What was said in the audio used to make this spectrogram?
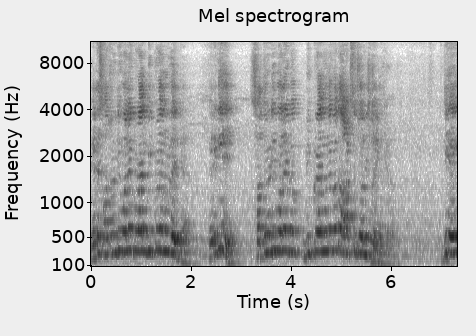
এটা সতেরোটি বলের ক্রয় বিক্রয় মূল্য এটা। এটা কি? সতেরোটি বলের বিক্রয় মূল্য কত? আটশো চল্লিশ টাকা। যে এই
